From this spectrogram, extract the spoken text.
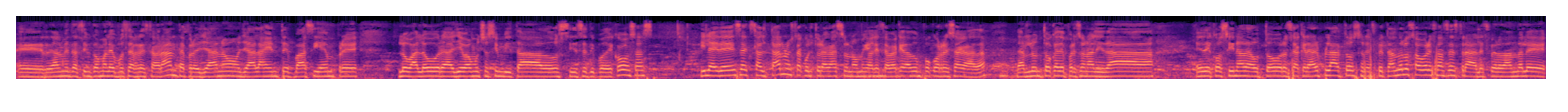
eh, realmente así como le puse al restaurante, pero ya no, ya la gente va siempre, lo valora, lleva muchos invitados y ese tipo de cosas. Y la idea es exaltar nuestra cultura gastronómica que se había quedado un poco rezagada, darle un toque de personalidad, de cocina de autor, o sea, crear platos respetando los sabores ancestrales, pero dándole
